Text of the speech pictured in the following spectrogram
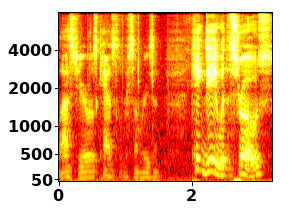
Last year it was canceled for some reason. King D with the Stros.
